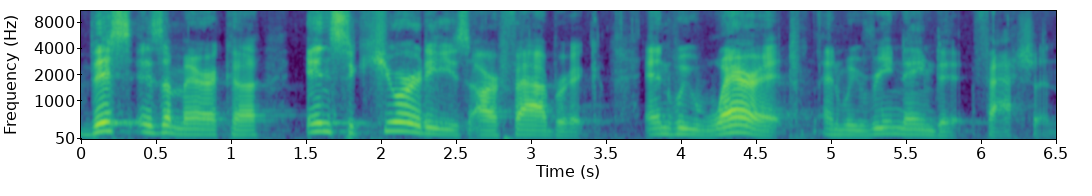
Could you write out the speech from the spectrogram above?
This is America. Insecurities are fabric. And we wear it and we renamed it fashion.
